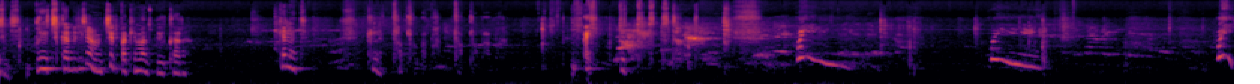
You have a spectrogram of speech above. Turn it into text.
Seni. Buraya çıkabilecek misin? Çık bakayım hadi bir yukarı. Gel hadi. Gel hadi tatlı baba. Tatlı baba. Ay tut tut tut tut. Uy. Uy. Uy.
